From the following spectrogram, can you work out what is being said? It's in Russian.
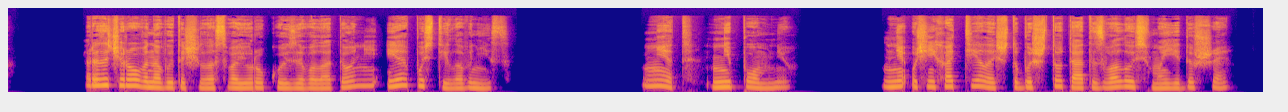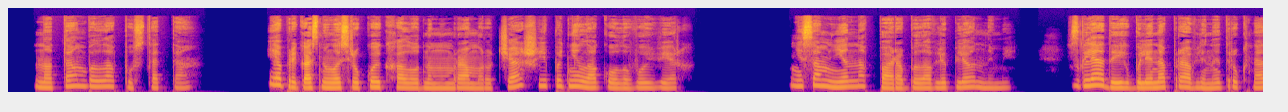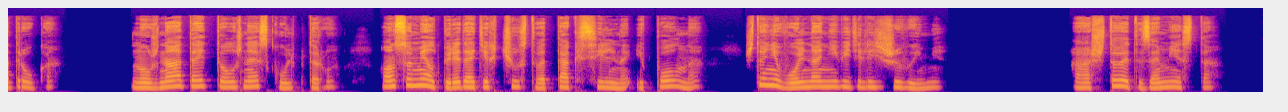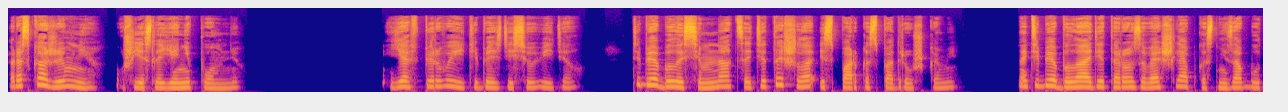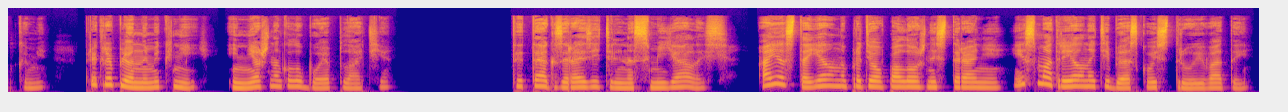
Разочарованно вытащила свою руку из его ладони и опустила вниз. Нет, не помню. Мне очень хотелось, чтобы что-то отозвалось в моей душе, но там была пустота. Я прикоснулась рукой к холодному мрамору чаши и подняла голову вверх. Несомненно, пара была влюбленными. Взгляды их были направлены друг на друга. Нужно отдать должное скульптору. Он сумел передать их чувства так сильно и полно, что невольно они виделись живыми. «А что это за место? Расскажи мне, уж если я не помню». «Я впервые тебя здесь увидел. Тебе было семнадцать, и ты шла из парка с подружками. На тебе была одета розовая шляпка с незабудками, прикрепленными к ней, и нежно-голубое платье. Ты так заразительно смеялась, а я стоял на противоположной стороне и смотрел на тебя сквозь струи воды.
